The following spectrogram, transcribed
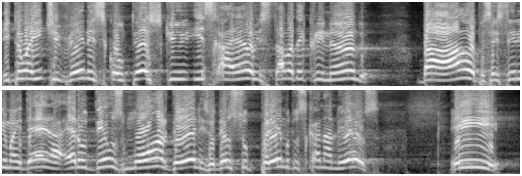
Então a gente vê nesse contexto que Israel estava declinando. Baal, para vocês terem uma ideia, era o deus mor deles, o deus supremo dos cananeus. E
